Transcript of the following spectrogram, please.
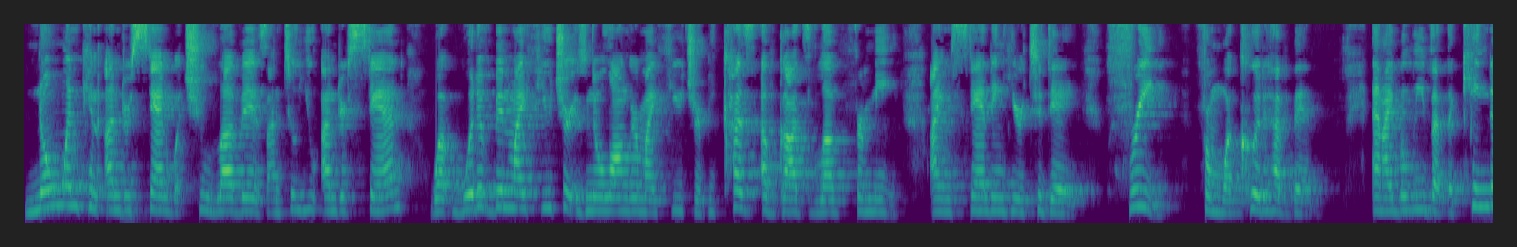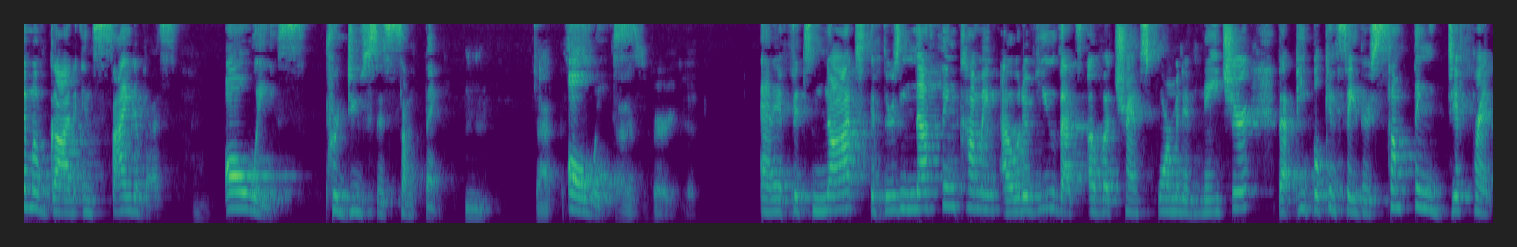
No one can understand what true love is until you understand what would have been my future is no longer my future because of God's love for me. I am standing here today free from what could have been. And I believe that the kingdom of God inside of us always produces something. That is, Always. That is very good. And if it's not, if there's nothing coming out of you that's of a transformative nature, that people can say there's something different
